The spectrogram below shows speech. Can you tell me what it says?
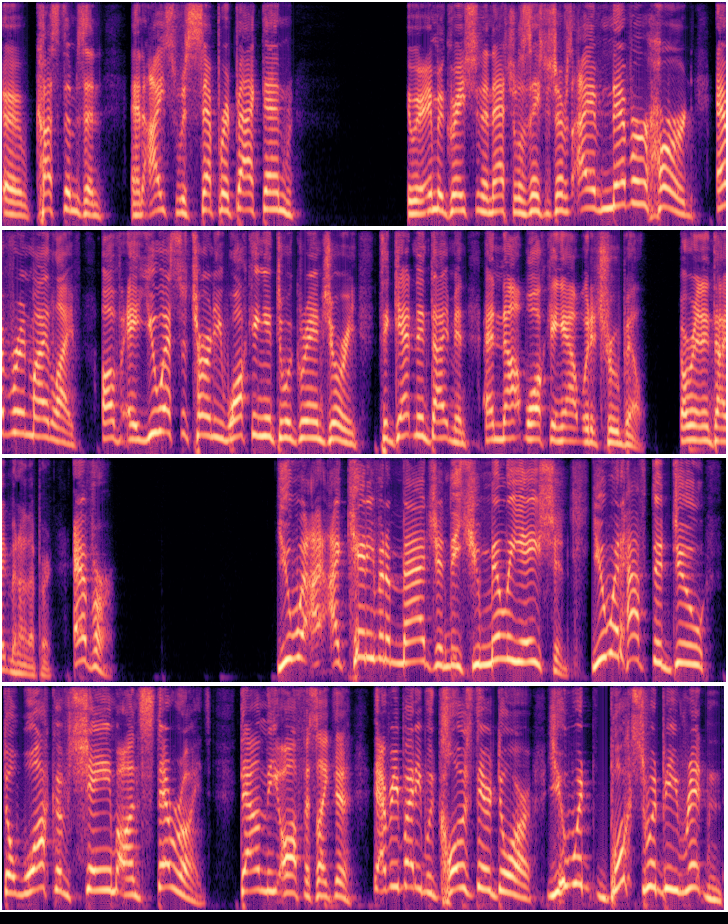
uh, Customs and and ICE was separate back then. It were Immigration and Naturalization Service. I have never heard ever in my life of a U.S. attorney walking into a grand jury to get an indictment and not walking out with a true bill or an indictment on that person. Ever. You, I, I can't even imagine the humiliation. You would have to do the walk of shame on steroids down the office. Like the everybody would close their door. You would books would be written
